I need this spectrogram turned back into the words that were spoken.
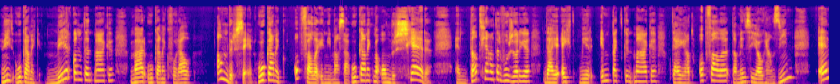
niet hoe kan ik meer content maken, maar hoe kan ik vooral anders zijn? Hoe kan ik opvallen in die massa? Hoe kan ik me onderscheiden? En dat gaat ervoor zorgen dat je echt meer impact kunt maken, dat je gaat opvallen, dat mensen jou gaan zien en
